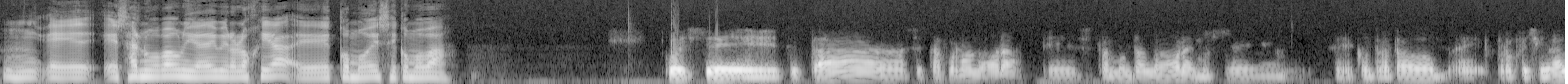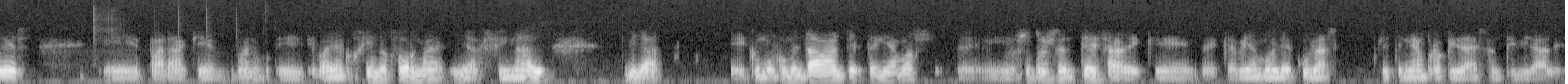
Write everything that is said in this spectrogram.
Mm, eh, esa nueva unidad de virología, ¿cómo es y cómo va? Pues eh, se está se está formando ahora, eh, se están montando ahora. Hemos eh, contratado profesionales para que bueno vaya cogiendo forma y al final, mira, como comentaba antes, teníamos nosotros certeza de que, de que había moléculas que tenían propiedades antivirales.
